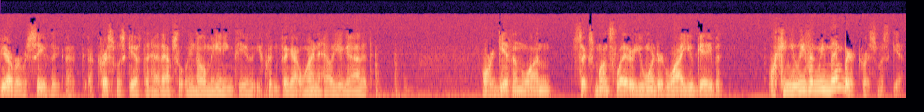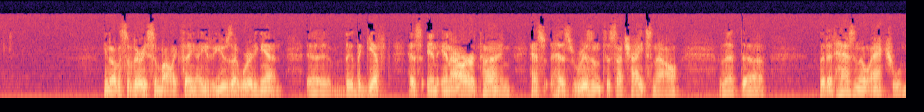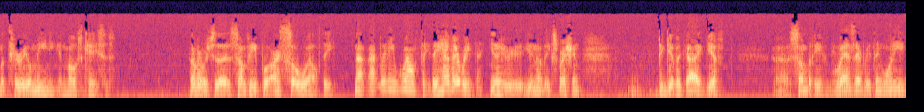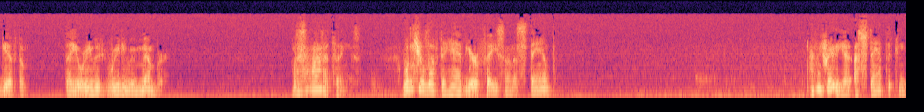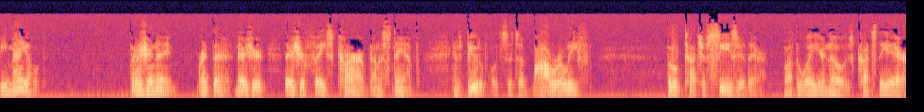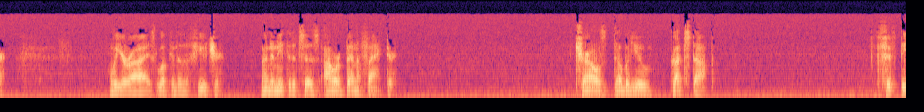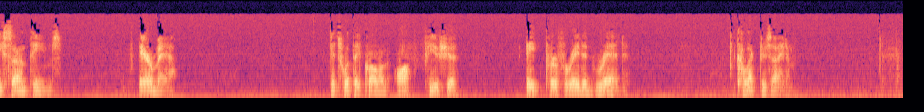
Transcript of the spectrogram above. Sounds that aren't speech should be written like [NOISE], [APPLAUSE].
have you ever received a, a, a Christmas gift that had absolutely no meaning to you? You couldn't figure out why in the hell you got it, or given one six months later you wondered why you gave it, or can you even remember Christmas gifts? You know that's a very symbolic thing. I use that word again. Uh, the the gift has in in our time has has risen to such heights now that uh, that it has no actual material meaning in most cases. In other words, uh, some people are so wealthy, not not really wealthy. They have everything. You know, you, you know the expression to give a guy a gift, uh, somebody who has everything. What do you give them? They re- really remember. Well, there's a lot of things. Wouldn't you love to have your face on a stamp? I mean, really, a, a stamp that can be mailed. There's your name, right there. There's your there's your face carved on a stamp. And it's beautiful. It's, it's a bas relief. Little touch of Caesar there, about the way your nose cuts the air. Where your eyes look into the future. Underneath it, it says, Our benefactor. Charles W. Gutstop. 50 centimes. Airmail. It's what they call an off fuchsia eight perforated red collector's item.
